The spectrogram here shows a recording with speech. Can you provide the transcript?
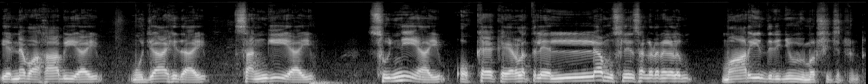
എന്നെ വഹാബിയായും മുജാഹിദായും സംഘിയായും സുന്നിയായും ഒക്കെ കേരളത്തിലെ എല്ലാ മുസ്ലിം സംഘടനകളും മാറിയും തിരിഞ്ഞും വിമർശിച്ചിട്ടുണ്ട്.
